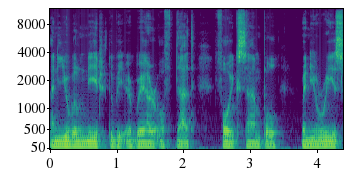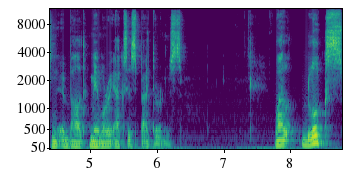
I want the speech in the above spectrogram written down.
and you will need to be aware of that, for example, when you reason about memory access patterns. While blocks,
